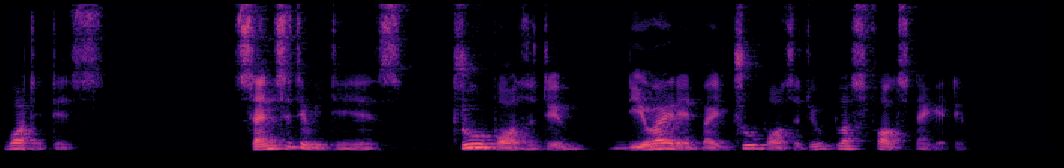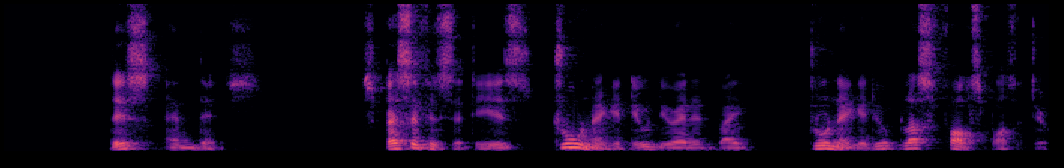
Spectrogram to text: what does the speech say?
What it is? Sensitivity is true positive divided by true positive plus false negative. This and this. Specificity is true negative divided by true negative plus false positive.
